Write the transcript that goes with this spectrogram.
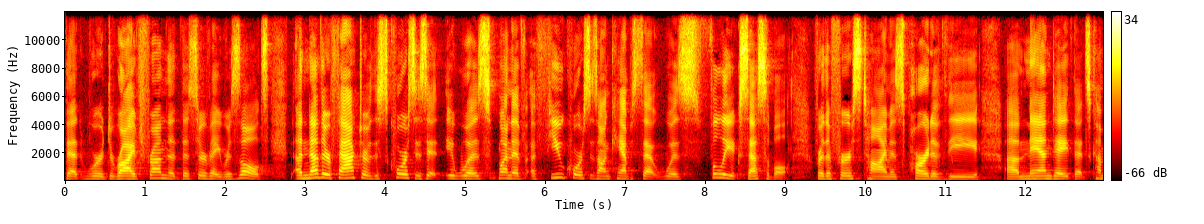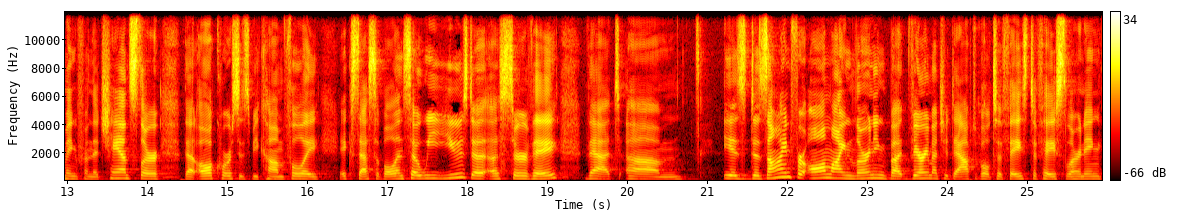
that were derived from the, the, survey results. Another factor of this course is that it was one of a few courses on campus that was fully accessible for the first time as part of the uh, mandate that's coming from the chancellor that all courses become fully accessible. And so we used a, a survey that um, is designed for online learning but very much adaptable to face-to-face -face learning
